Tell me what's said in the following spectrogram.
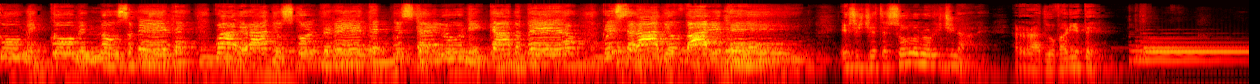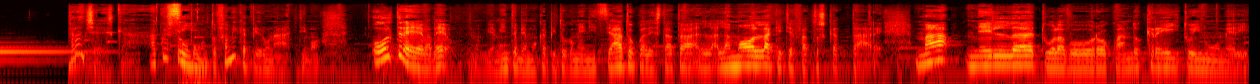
Come, come non sapete quale radio ascolterete, questa è l'unica davvero, questa è Radio Varieté. Esigete solo l'originale. Radio Varieté. Francesca, a questo Sì. punto fammi capire un attimo. Oltre, vabbè, ovviamente abbiamo capito come è iniziato, qual è stata la, la molla che ti ha fatto scattare, ma nel tuo lavoro, quando crei i tuoi numeri,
